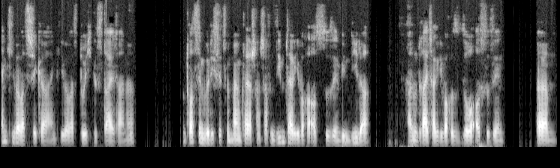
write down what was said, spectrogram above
Eigentlich lieber was schicker, eigentlich lieber was durchgestylter, ne? Und trotzdem würde ich es jetzt mit meinem Kleiderschrank schaffen, sieben Tage die Woche auszusehen wie ein Dealer, aber nur drei Tage die Woche so auszusehen, ähm,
